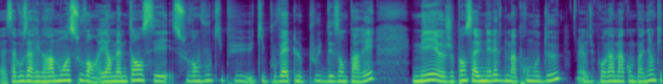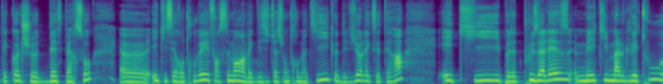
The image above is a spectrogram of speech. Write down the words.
euh, ça vous arrivera moins souvent. Et en même temps, c'est souvent vous qui, qui pouvez être le plus désemparé. Mais euh, je pense à une élève de ma promo 2 euh, du programme accompagnant qui était coach dev perso et qui s'est retrouvée forcément avec des situations traumatiques, des viols, etc. Et qui peut être plus à l'aise, mais qui malgré tout,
